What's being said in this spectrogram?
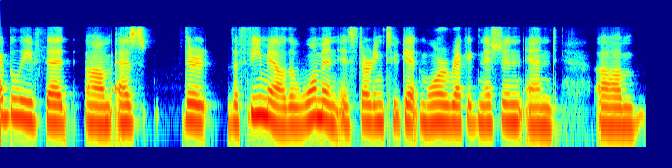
I believe that um, as there, the female, the woman is starting to get more recognition and um,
